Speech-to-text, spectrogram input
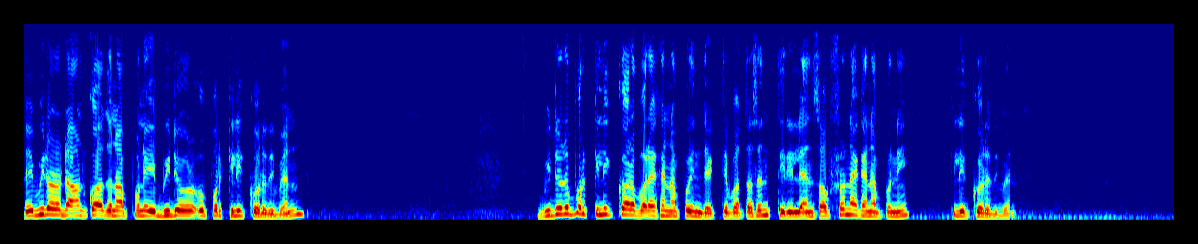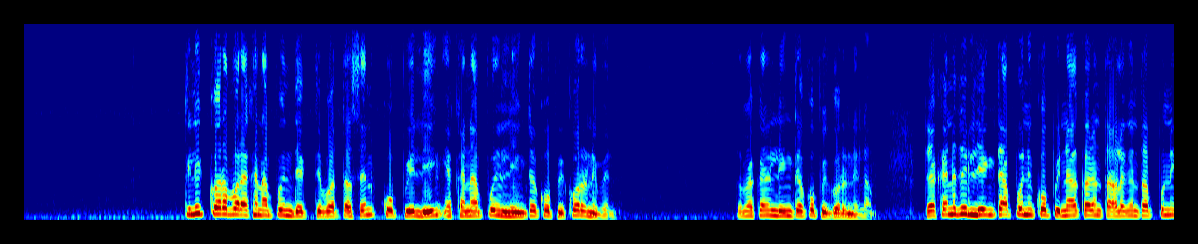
তো এই ভিডিওটা ডাউনলোড করার জন্য আপনি এই ভিডিওর উপর ক্লিক করে দিবেন। ভিডিওর উপর ক্লিক করার পর এখানে আপনি দেখতে পাচ্ছেন থ্রি লাইন্স অপশন এখানে আপনি ক্লিক করে দিবেন। ক্লিক করার পর এখানে আপনি দেখতে পাচ্ছেন কপি লিঙ্ক এখানে আপনি লিঙ্কটা কপি করে নেবেন। তো আমি এখানে লিঙ্কটা কপি করে নিলাম। তো এখানে যদি লিঙ্কটা আপনি কপি না করেন, তাহলে কিন্তু আপনি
